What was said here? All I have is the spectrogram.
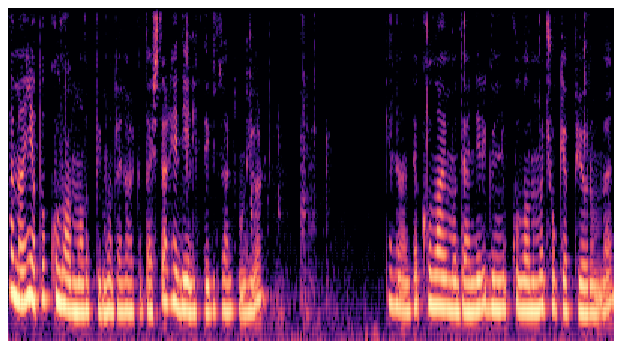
Hemen yapıp kullanmalık bir model arkadaşlar. Hediyelik de güzel oluyor. Genelde kolay modelleri günlük kullanıma çok yapıyorum ben.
